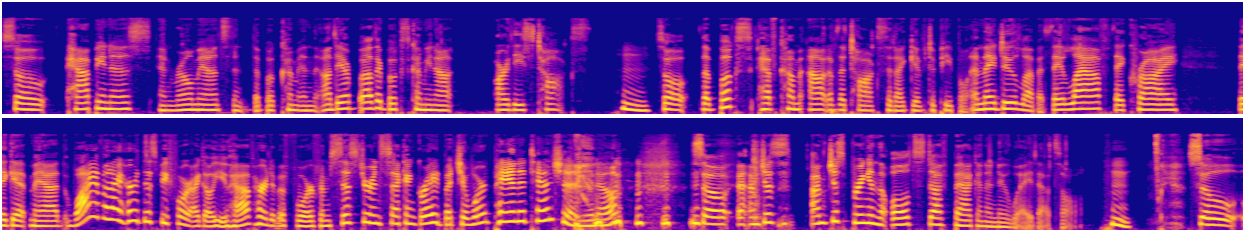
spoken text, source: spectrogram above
So happiness and romance, and the book come in, uh, the other books coming out are these talks. Hmm. So the books have come out of the talks that I give to people, and they do love it. They laugh, they cry, they get mad. Why haven't I heard this before? I go, you have heard it before from sister in second grade, but you weren't paying attention, you know? so I'm just, I'm just bringing the old stuff back in a new way. That's all. Hmm. So,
